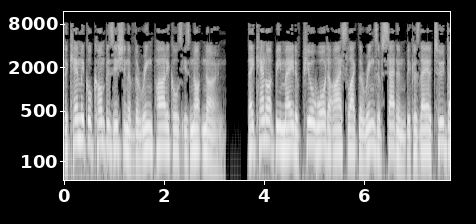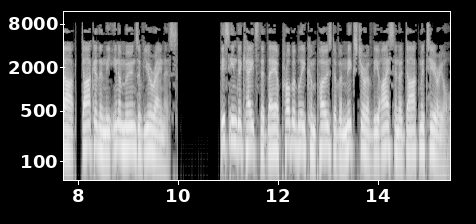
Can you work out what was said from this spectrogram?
The chemical composition of the ring particles is not known. They cannot be made of pure water ice like the rings of Saturn because they are too dark, darker than the inner moons of Uranus. This indicates that they are probably composed of a mixture of the ice and a dark material.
